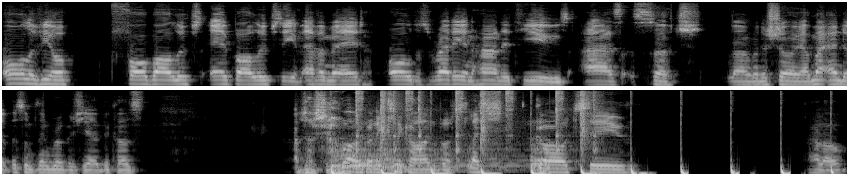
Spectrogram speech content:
all of your four bar loops, eight bar loops that you've ever made, all just ready and handy to use as such. Now I'm going to show you. I might end up with something rubbish here because I'm not sure what I'm going to click on, but let's go to. Hello.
